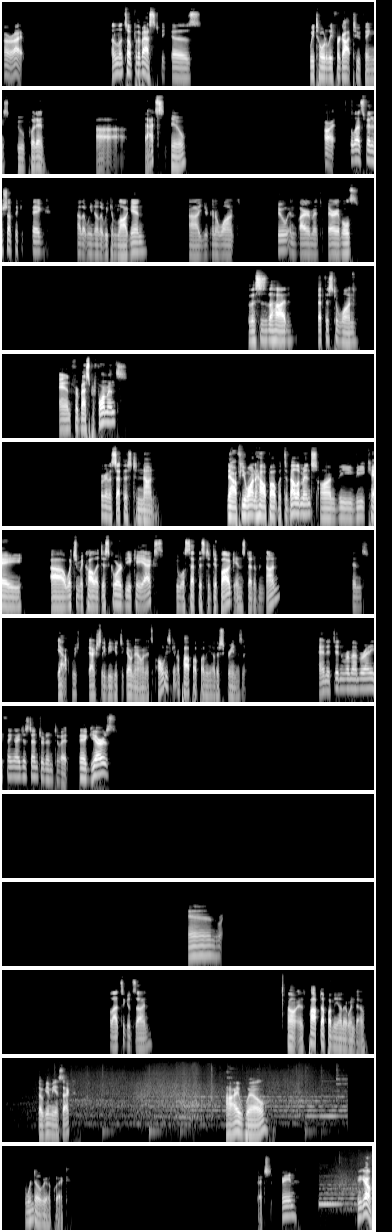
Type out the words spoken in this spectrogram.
All right. And let's hope for the best because we totally forgot two things to put in. Uh, that's new. All right, so let's finish up the config. Now that we know that we can log in, uh, you're going to want two environmental variables. So this is the HUD. Set this to 1. And for best performance, we're going to set this to none. Now, if you want to help out with development on the VK, uh, what you may call it, Discord VKX, you will set this to debug instead of none. And yeah, we should actually be good to go now. And it's always going to pop up on the other screen, isn't it? And it didn't remember anything I just entered into it. Figures. And right. Well, that's a good sign. Oh, it's popped up on the other window. So give me a sec. I will window real quick. Stretch the screen. Here you go.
